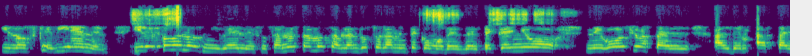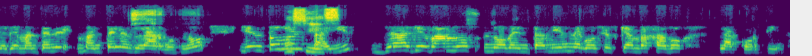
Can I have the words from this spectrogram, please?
y los que vienen y de todos los niveles, o sea, no estamos hablando solamente como desde el pequeño negocio hasta el hasta el de manteles, largos, ¿no? Y en todo el país ya llevamos 90.000 negocios que han bajado la cortina.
